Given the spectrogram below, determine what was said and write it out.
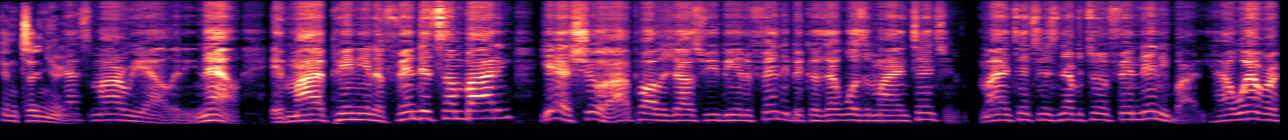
continue. That's my reality. Now, if my opinion offended somebody, yeah, sure, I apologize for you being offended because that wasn't my intention. My intention is never to offend anybody. However,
